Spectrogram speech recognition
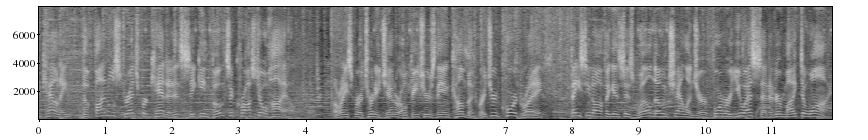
counting, the final stretch for candidates seeking votes across Ohio. The race for Attorney General features the incumbent, Richard Cordray, facing off against his well-known challenger, former U.S. Senator Mike DeWine.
